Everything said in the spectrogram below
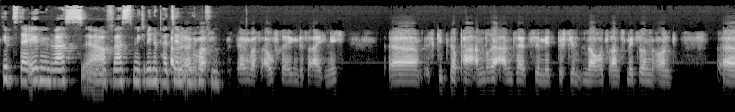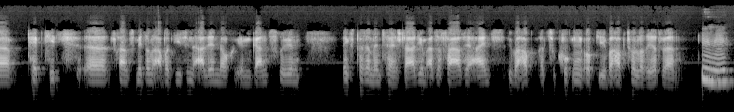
Gibt's da irgendwas, äh, auf was Migränepatienten also hoffen? Irgendwas Aufregendes eigentlich nicht. Äh, es gibt noch ein paar andere Ansätze mit bestimmten Neurotransmittern und äh, Peptidtransmittern, aber die sind alle noch im ganz frühen experimentellen Stadium, also Phase 1, überhaupt mal zu gucken, ob die überhaupt toleriert werden. Mhm.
